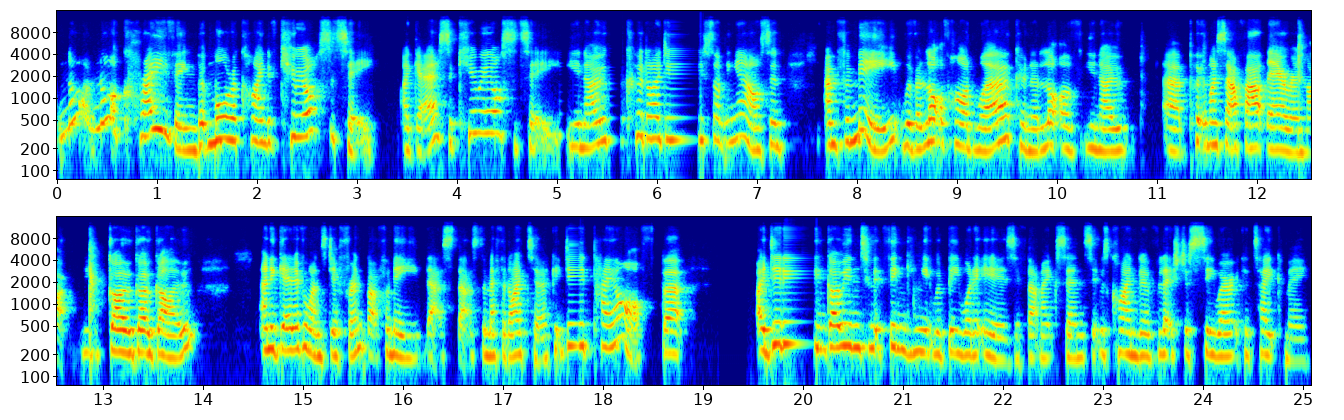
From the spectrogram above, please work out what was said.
not not a craving but more a kind of curiosity i guess a curiosity you know could i do something else? And and for me with a lot of hard work and a lot of you know uh, putting myself out there and like go go go and again everyone's different but for me that's that's the method i took. It did pay off but i didn't go into it thinking it would be what it is if that makes sense. It was kind of let's just see where it could take me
